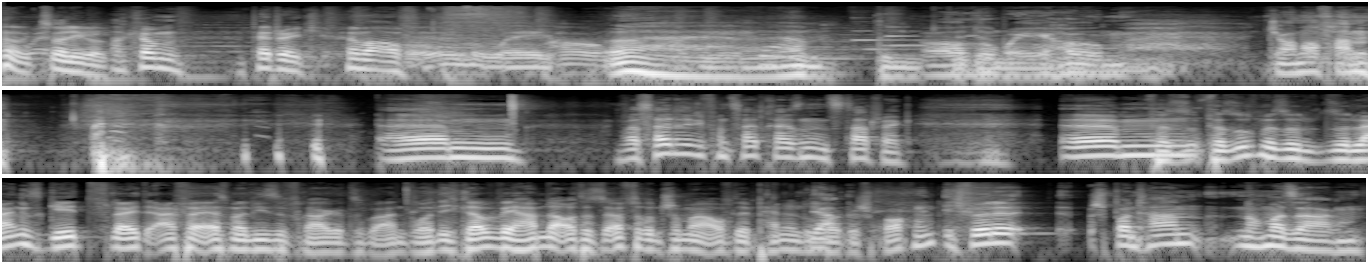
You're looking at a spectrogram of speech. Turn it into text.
Oh, Entschuldigung. Ach komm, Patrick, hör mal auf. All the way home. All the way home. Jonathan. ähm, was haltet ihr von Zeitreisen in Star Trek? Ähm, Versuch, versuch mir, so, solange es geht, vielleicht einfach erstmal diese Frage zu beantworten. Ich glaube, wir haben da auch des Öfteren schon mal auf dem Panel drüber ja, gesprochen. Ich würde spontan nochmal sagen,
